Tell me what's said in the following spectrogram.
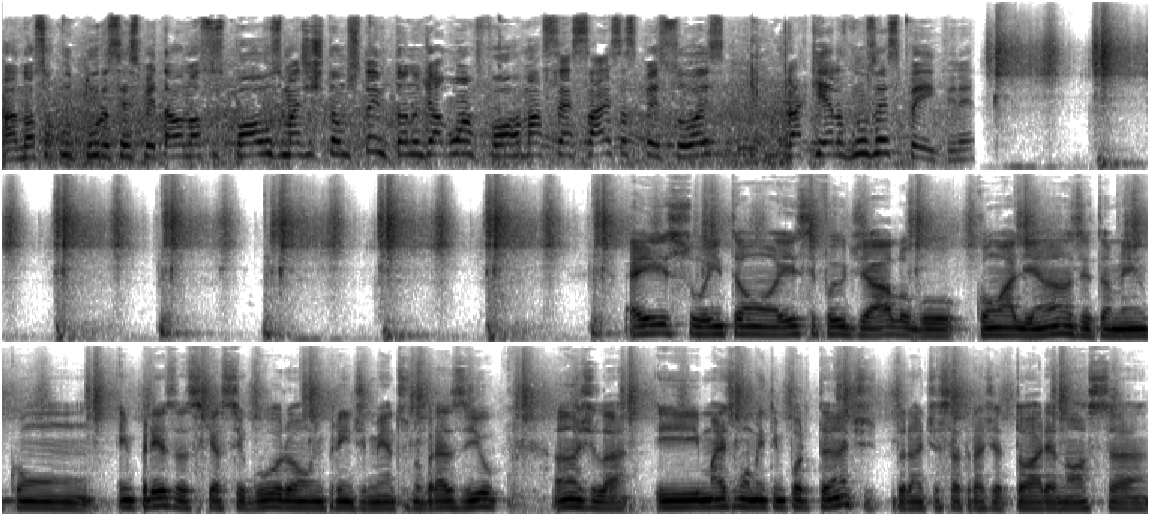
a nossa cultura, sem respeitar os nossos povos, mas estamos tentando de alguma forma acessar essas pessoas para que elas nos respeitem. Né? É isso, então esse foi o diálogo com a Aliança e também com empresas que asseguram empreendimentos no Brasil. Ângela, e mais um momento importante durante essa trajetória nossa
